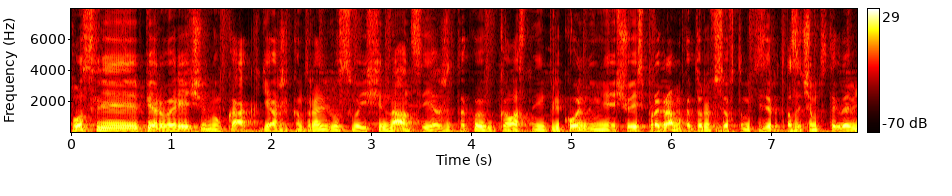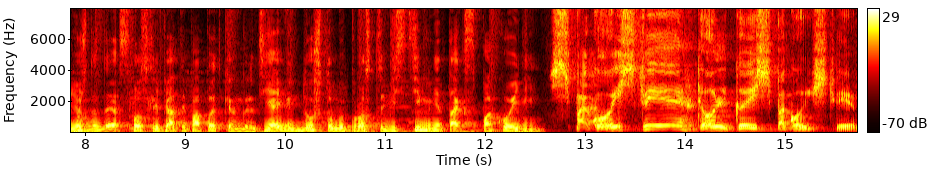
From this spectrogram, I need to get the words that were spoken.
После первой речи, ну как, я же контролирую свои финансы, я же такой классный и прикольный, у меня еще есть программа, которая все автоматизирует, а зачем ты тогда ведешь ДДС? После пятой попытки он говорит, я веду, чтобы просто вести мне так спокойней. Спокойствие, только спокойствие.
